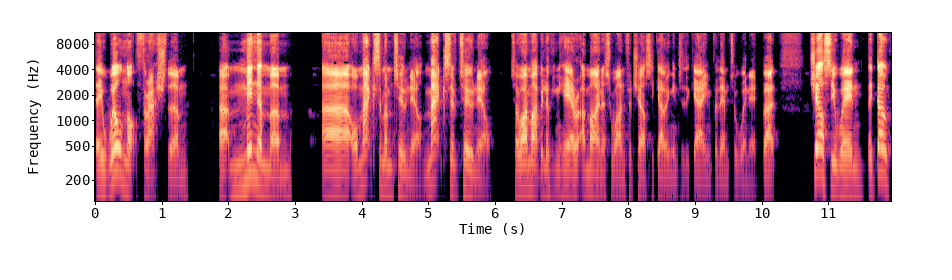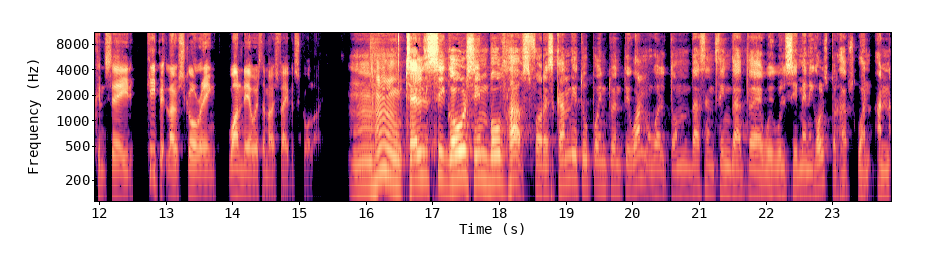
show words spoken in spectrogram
They will not thrash them. Uh, minimum uh, or maximum 2 0. Max of 2 0. So I might be looking here at a minus one for Chelsea going into the game for them to win it. But Chelsea win. They don't concede. Keep it low scoring. 1 0 is the most favoured scoreline. Mm-hmm. Chelsea goals in both halves for Scandi 2.21. Well, Tom doesn't think that uh, we will see many goals, perhaps one. And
